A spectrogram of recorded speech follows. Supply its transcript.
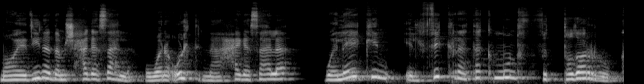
ما هو يا دينا ده مش حاجة سهلة هو أنا قلت إنها حاجة سهلة ولكن الفكرة تكمن في التدرج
